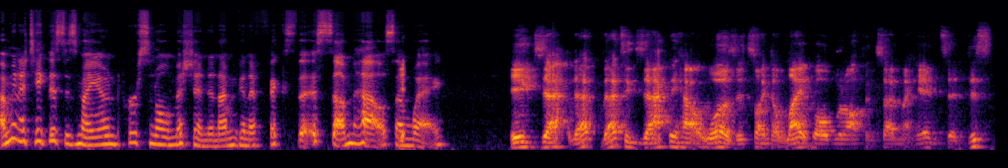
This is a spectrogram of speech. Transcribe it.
I'm going to take this as my own personal mission and I'm going to fix this somehow, some way. Exactly. That that's exactly how it was. It's like a light bulb went off inside my head and said, "This,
